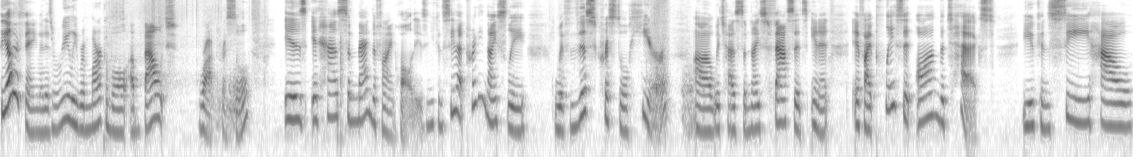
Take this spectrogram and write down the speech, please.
The other thing that is really remarkable about rock crystal is it has some magnifying qualities. And you can see that pretty nicely with this crystal here uh, which has some nice facets in it. If I place it on the text, you can see how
